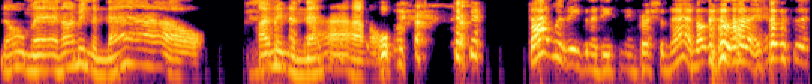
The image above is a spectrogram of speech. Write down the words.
no man, I'm in the now. I'm in the now. That was even a decent impression there. Not gonna lie, that was a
